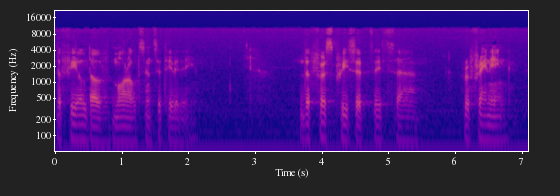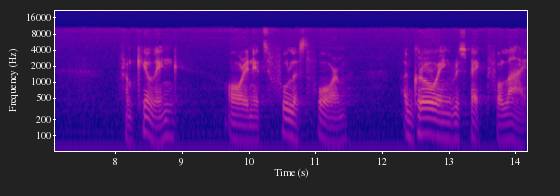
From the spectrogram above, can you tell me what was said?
the field of moral sensitivity. The first precept is uh, refraining from killing, or in its fullest form, a growing respect for life.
